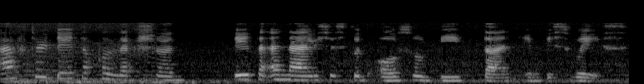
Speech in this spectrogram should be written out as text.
After data collection, data analysis could also be done in these ways.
